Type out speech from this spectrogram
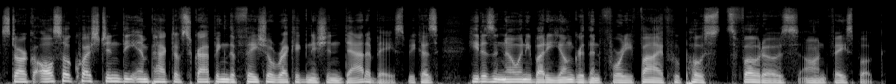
Stark also questioned the impact of scrapping the facial recognition database because he doesn't know anybody younger than 45 who posts photos on Facebook.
